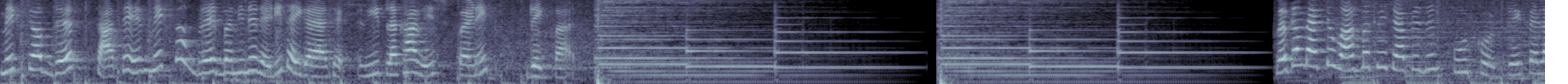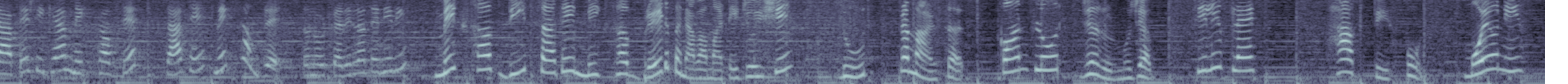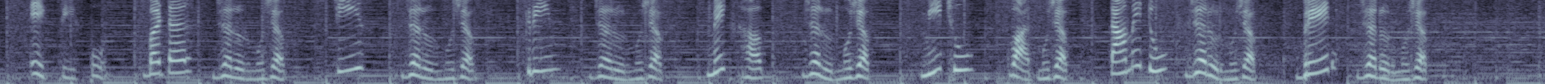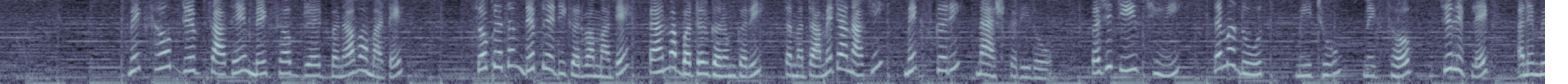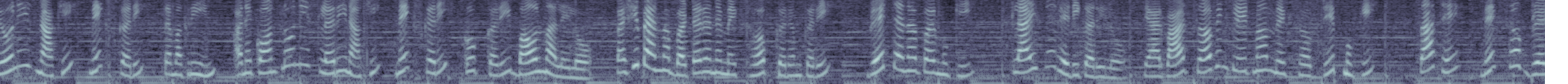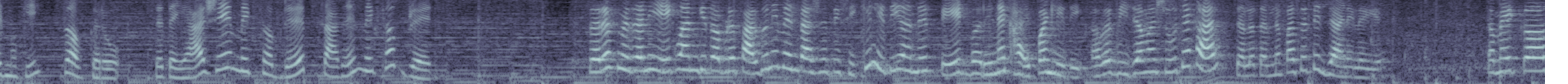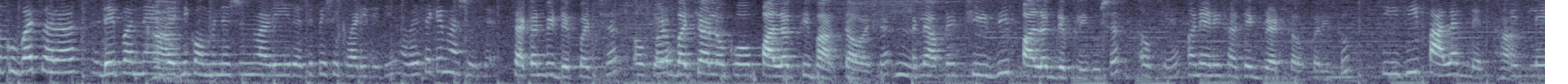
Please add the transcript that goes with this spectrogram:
mix of dip સાથે મિક્સ ઓફ બ્રેડ બનીને રેડી થઈ ગયા છે. રીત લખાવીશ, પણ એક બ્રેક બાદ. Welcome back to Wagh Bakri ચા પ્રેઝન્ટ ફૂડ કોર્ટ બ્રેક પહેલા આપણે શીખ્યા મિક્સ ઓફ ડીપ સાથે મિક્સ ઓફ બ્રેડ. તો નોટ કરી લો તેની રીત. મિક્સ હબ ડીપ સાથે મિક્સ હબ બ્રેડ બનાવવા માટે જોઈશે દૂધ, પ્રમાણસર કોર્નફ્લોર જરૂર મુજબ chilli flakes half teaspoon mayonnaise એક ટીસ્પૂન બટર જરૂર મુજબ ચીઝ જરૂર મુજબ ક્રીમ જરૂર મુજબ મિક્સ હબ જરૂર મુજબ મીઠું સ્વાદ મુજબ ટામેટું જરૂર મુજબ બ્રેડ જરૂર મુજબ મિક્સ હબ ડીપ સાથે મિક્સ હબ બ્રેડ બનાવવા માટે સૌપ્રથમ ડીપ રેડી કરવા માટે પેનમાં બટર ગરમ કરી, તેમાં ટામેટાં નાખી મિક્સ કરી મેશ કરી દો. પછી ચીઝ છીણી, તેમાં દૂધ મીઠું મિક્સ હર્બ ચીલી ફ્લેક્સ અને મેયોનીઝ નાખી મિક્સ કરી, તેમાં ક્રીમ અને કોર્નફ્લોરની સ્લરી નાખી મિક્સ કરી કુક કરી બાઉલમાં લઈ લો. પછી પેનમાં બટર અને મિક્સ હર્બ ગરમ કરી બ્રેડ તેના પર મૂકી સ્લાઇસને રેડી કરી લો. ત્યારબાદ સર્વિંગ પ્લેટમાં મિક્સ હર્બ ડીપ મૂકી, સાથે મિક્સ હર્બ બ્રેડ મૂકી સર્વ કરો. તો તૈયાર છે મિક્સ હર્બ ડીપ સાથે મિક્સ હર્બ બ્રેડ સરસ મજાની એક વાનગી તો આપણે ફાલ્ગુની બેન પાસેથી શીખી લીધી અને પેટ ભરીને ખાઈ પણ લીધી. હવે બીજામાં શું છે ખાસ? ચલો તેમના પાસેથી જ જાણી લઈએ. તમે એક ખૂબ જ સરસ ડીપ અને બ્રેડની કોમ્બિનેશન વાળી રેસીપી શીખવાડી દીધી. હવે સેકન્ડમાં શું છે? સેકન્ડ બી ડીપ જ છે. પણ બચ્ચા લોકો પાલકથી ભાગતા હોય છે. એટલે આપણે ચીઝી પાલક ડીપ લીધું છે. ઓકે અને એની સાથે એક બ્રેડ સર્વ કરીશું. ચીઝી પાલક ડીપ એટલે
